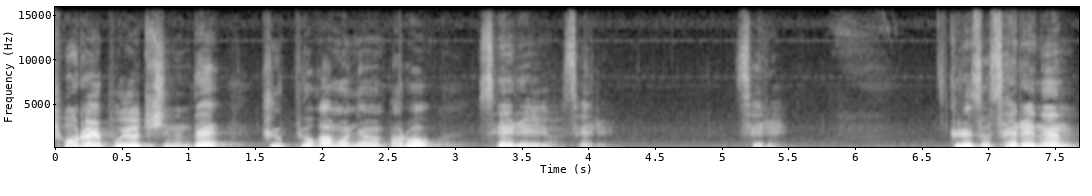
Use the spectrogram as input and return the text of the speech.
표를 보여주시는데 그 표가 뭐냐면 바로 세례예요. 세례. 세례. 그래서 세례는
